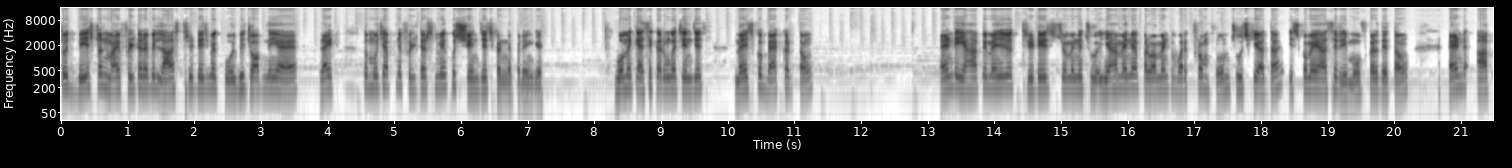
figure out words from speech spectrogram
तो बेस्ड ऑन माई फ़िल्टर अभी लास्ट थ्री डेज़ में कोई भी जॉब नहीं आया है राइट तो मुझे अपने फिल्टर्स में कुछ चेंजेस करने पड़ेंगे। वो मैं कैसे करूँगा चेंजेस मैं इसको बैक करता हूँ। एंड यहाँ पे मैंने जो थ्री डेज़ जो मैंने यहाँ मैंने permanent work from home choose किया था, इसको मैं यहाँ से रिमूव कर देता हूँ। एंड आप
